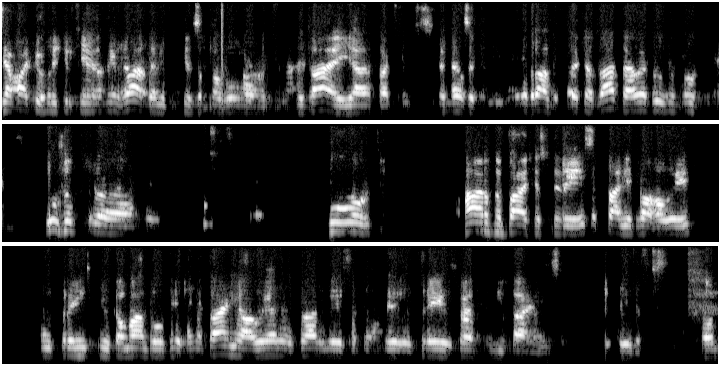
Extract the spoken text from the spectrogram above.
я бачу гри тільки один раз, а не тільки за того питаю. Я так не можу одразу це казати, але дуже дуже, дуже е, було гарно бачити останні два голи української команди у другому таймі, але на жаль, три у першому таймі. От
